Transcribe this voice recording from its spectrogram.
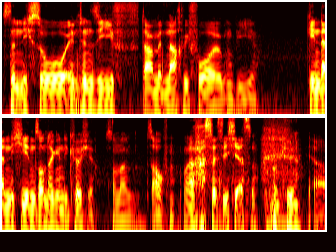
sind nicht so intensiv damit nach wie vor irgendwie, gehen dann nicht jeden Sonntag in die Kirche, sondern saufen oder was weiß ich. Also, okay. ja.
